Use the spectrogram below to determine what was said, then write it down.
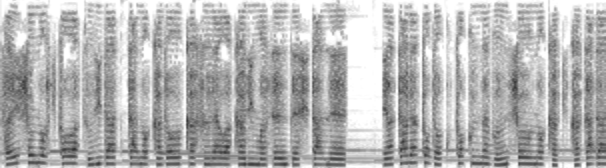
最初の人は釣りだったのかどうかすらわかりませんでしたね。やたらと独特な文章の書き方だっ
